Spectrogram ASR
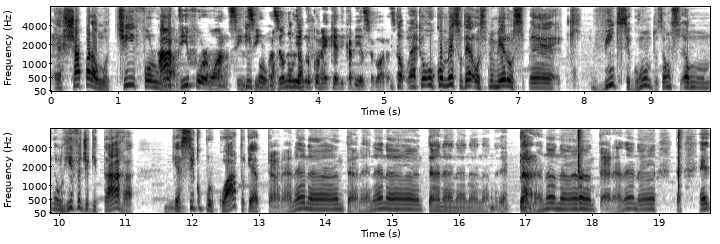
É chá para um, T for ah, One. Ah, T for One, sim, T sim. Mas one. eu não então, lembro como é que é de cabeça agora. Então, é que o começo dela, os primeiros é, 20 segundos, é um, é um, é um riff de guitarra que é 5x4, que é. é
